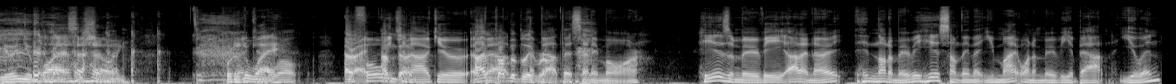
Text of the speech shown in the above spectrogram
Ewan, your bias is showing. Put it Okay, away. Well, All right, before we I'm can done. argue about, probably about wrong. this anymore, here's a movie. I don't know, not a movie. Here's something that you might want a movie about. Ewan,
